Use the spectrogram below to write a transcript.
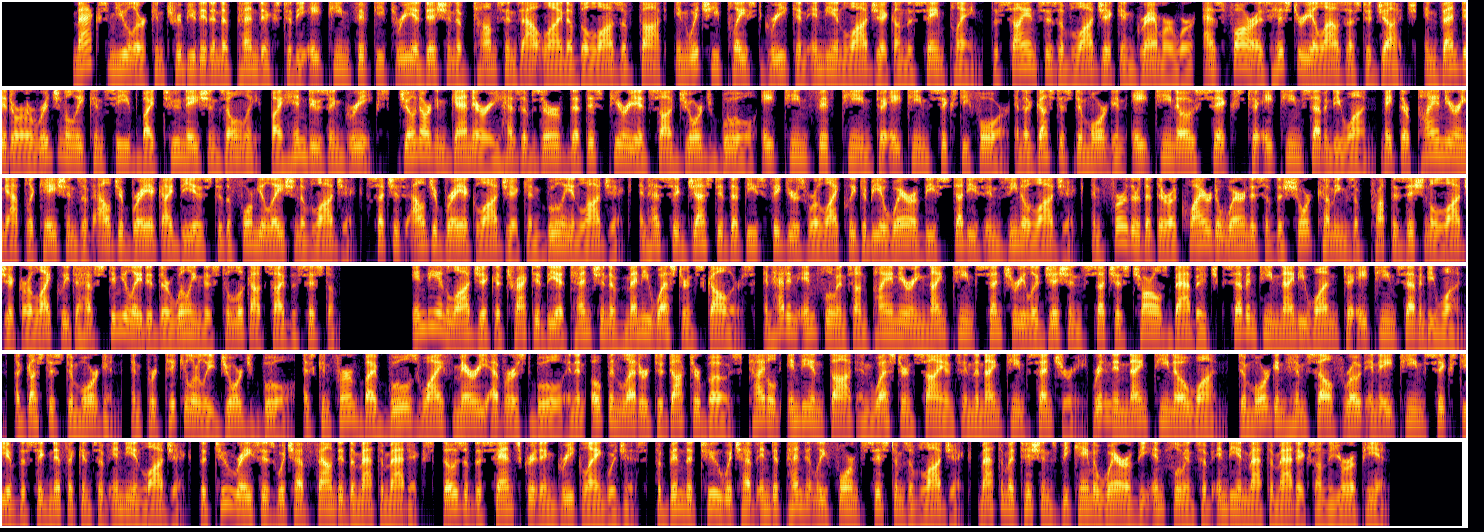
Max Müller contributed an appendix to the 1853 edition of Thomson's Outline of the Laws of Thought, in which he placed Greek and Indian logic on the same plane. The sciences of logic and grammar were, as far as history allows us to judge, invented or originally conceived by two nations only, by Hindus and Greeks. Jonardon Ganeri has observed that this period saw George Boole (1815–1864) and Augustus de Morgan (1806–1871) make their pioneering applications of algebra algebraic ideas to the formulation of logic such as algebraic logic and Boolean logic, and has suggested that these figures were likely to be aware of these studies in Zeno logic, and further that their acquired awareness of the shortcomings of propositional logic are likely to have stimulated their willingness to look outside the system. Indian logic attracted the attention of many Western scholars, and had an influence on pioneering 19th-century logicians such as Charles Babbage (1791–1871), Augustus de Morgan, and particularly George Boole, as confirmed by Boole's wife Mary Everest Boole in an open letter to Dr. Bose titled "Indian Thought and Western Science in the Nineteenth Century," written in 1901. De Morgan himself wrote in 1860 of the significance of Indian logic. The two races which have founded the mathematics, those of of the Sanskrit and Greek languages, have been the two which have independently formed systems of logic. Mathematicians became aware of the influence of Indian mathematics on the European.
